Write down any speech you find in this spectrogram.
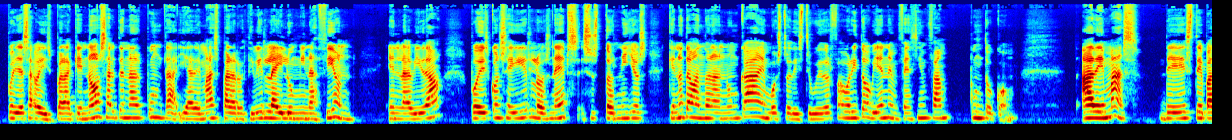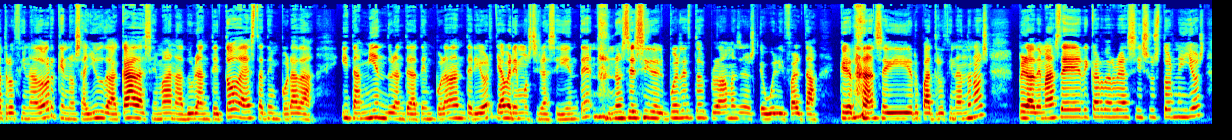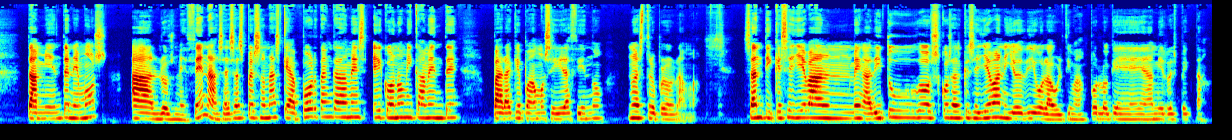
Pues ya sabéis, para que no salten al punta y además para recibir la iluminación en la vida, podéis conseguir los NEPs, esos tornillos que no te abandonan nunca en vuestro distribuidor favorito o bien en fencingfan.com. Además de este patrocinador que nos ayuda cada semana durante toda esta temporada y también durante la temporada anterior, ya veremos si la siguiente, no sé si después de estos programas en los que Willy falta querrán seguir patrocinándonos, pero además de Ricardo Arbeas y sus tornillos, también tenemos a los mecenas, a esas personas que aportan cada mes económicamente para que podamos seguir haciendo nuestro programa. Santi, ¿qué se llevan? Venga, di tú dos cosas que se llevan y yo digo la última, por lo que a mí respecta.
